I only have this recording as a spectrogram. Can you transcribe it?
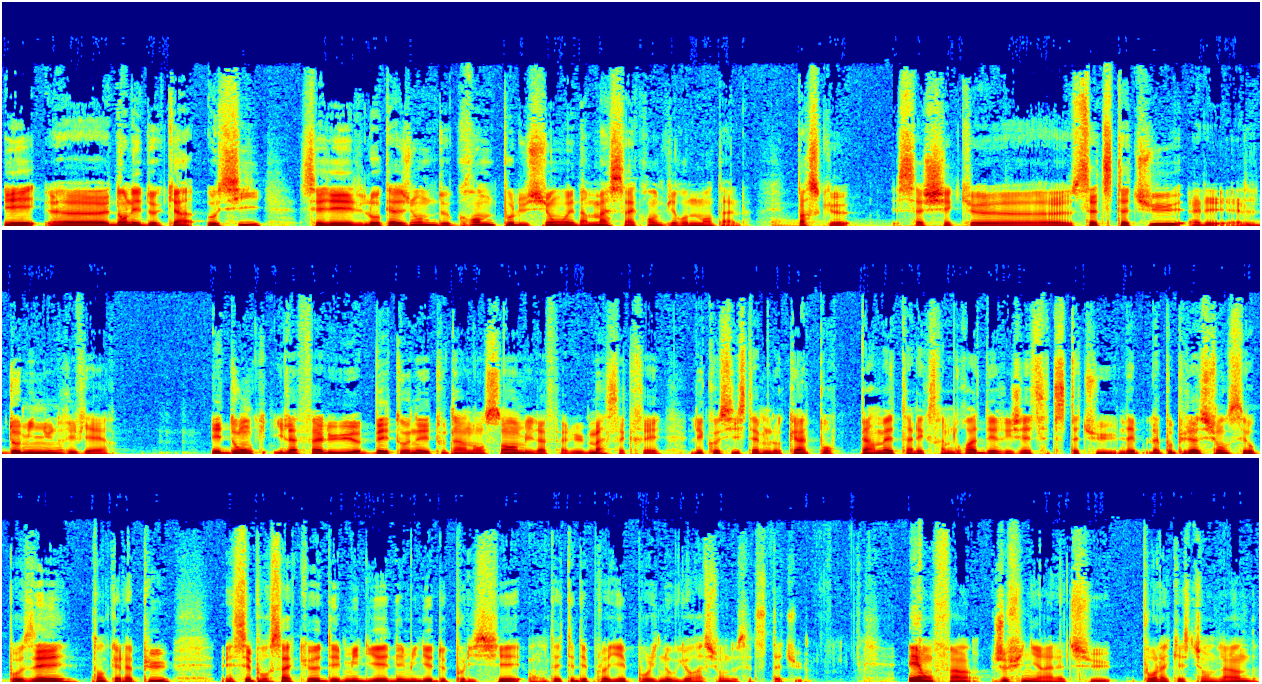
Et euh, dans les deux cas aussi, c'est l'occasion de grandes pollutions et d'un massacre environnemental. Parce que sachez que cette statue, elle domine une rivière. Et donc, il a fallu bétonner tout un ensemble, il a fallu massacrer l'écosystème local pour permettre à l'extrême droite d'ériger cette statue. La population s'est opposée tant qu'elle a pu, et c'est pour ça que des milliers et des milliers de policiers ont été déployés pour l'inauguration de cette statue. Et enfin, je finirai là-dessus pour la question de l'Inde.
